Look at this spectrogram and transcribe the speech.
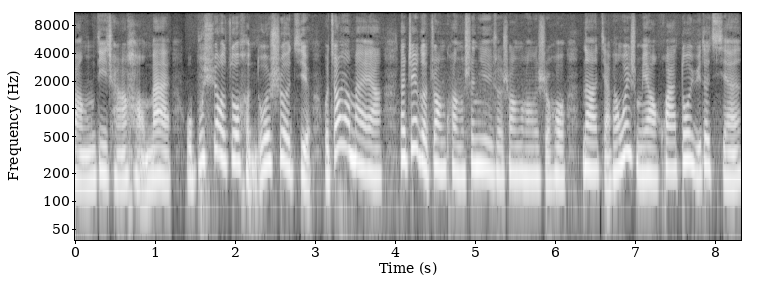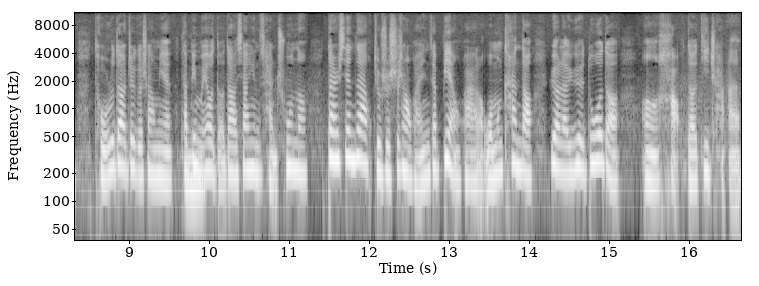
房地产好卖，我不需要做很多设计，我照样卖呀。那这个状况、升级的状况的时候，那甲方为什么要花多余的钱投入到这个上面？他并没有得到相应的产出呢？但是现在就是市场环境在变化了，我们看到越来越多的嗯好的地产，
